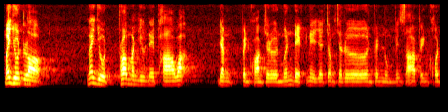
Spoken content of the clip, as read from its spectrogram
ไม่หยุดหรอก ไม่หยุด เพราะมันอยู่ในภาวะยังเป็นความเจริญเหมือนเด็กนี่จะต้องเจริญเป็นหนุ่มเป็นสาวเป็นคน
